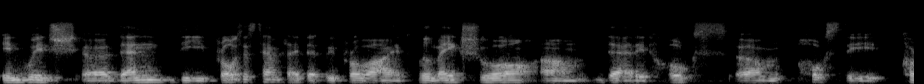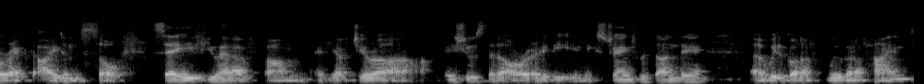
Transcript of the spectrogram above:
in which uh, then the process template that we provide will make sure um, that it hooks um, hooks the correct items. So say if you have um, if you have Jira issues that are already in exchange with Dante, uh, we're gonna we're gonna find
